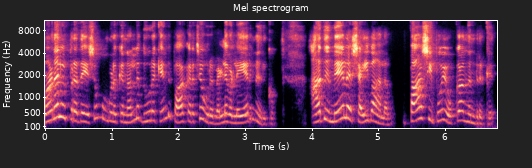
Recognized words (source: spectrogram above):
மணல் பிரதேசம் உங்களுக்கு நல்ல தூரக்கேந்து பாக்குறச்ச ஒரு வெள்ளை வெள்ளையர்னு இருக்கும். அது மேல சைவாலம் பாசி போய் உட்காந்துட்டு இருக்கு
